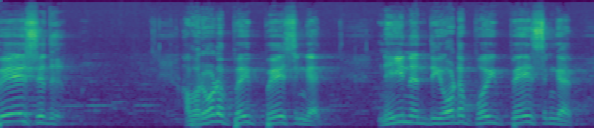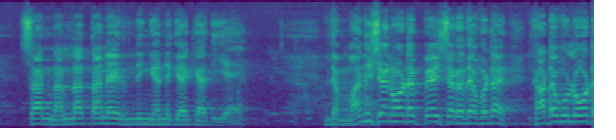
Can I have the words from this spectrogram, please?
பேசுது. அவரோட போய் பேசுங்க. நெய் நந்தியோட போய் பேசுங்க. சார் நல்லா தானே இருந்தீங்கன்னு கேட்காதீங்க. இந்த மனுஷனோட பேசுகிறத விட கடவுளோட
